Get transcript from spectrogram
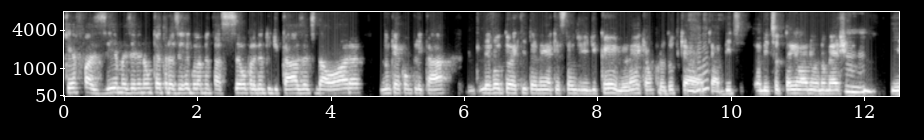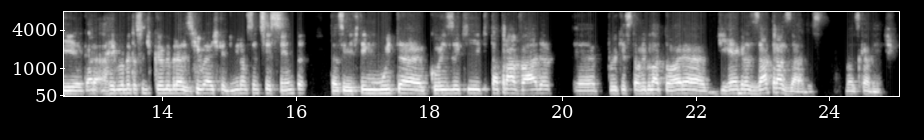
quer fazer, mas ele não quer trazer regulamentação para dentro de casa antes da hora, não quer complicar. Levantou aqui também a questão de, de câmbio, né? Que é um produto que a, uhum. que a, Bitsu, a Bitsu tem lá no, no México. Uhum. E, cara, a regulamentação de câmbio Brasil, acho que é de 1960. Então, assim, a gente tem muita coisa que está travada é, por questão regulatória de regras atrasadas basicamente.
